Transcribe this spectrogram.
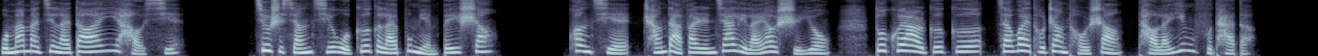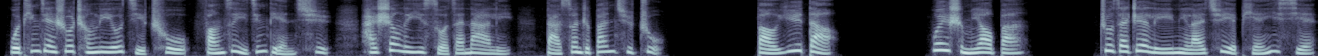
我妈妈近来倒安逸好些。就是想起我哥哥来，不免悲伤。况且常打发人家里来要使用，多亏二哥哥在外头账头上讨来应付他的。我听见说城里有几处房子已经点去，还剩了一所在那里，打算着搬去住。宝玉道。为什么要搬？住在这里，你来去也便宜些。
